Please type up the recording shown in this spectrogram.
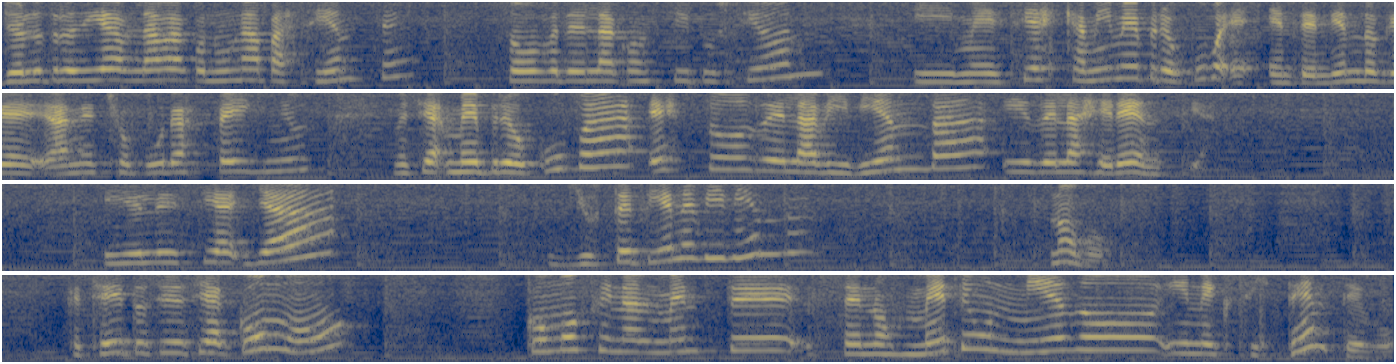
yo el otro día hablaba con una paciente sobre la constitución y me decía, es que a mí me preocupa, eh, entendiendo que han hecho puras fake news, me decía, me preocupa esto de la vivienda y de la gerencia. Y yo le decía, ya, ¿y usted tiene vivienda? No, vos. ¿Cachai? Entonces yo decía, ¿cómo cómo finalmente se nos mete un miedo inexistente. O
